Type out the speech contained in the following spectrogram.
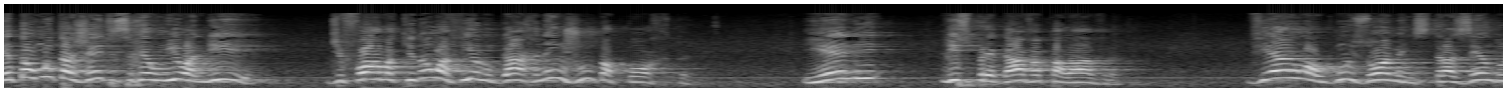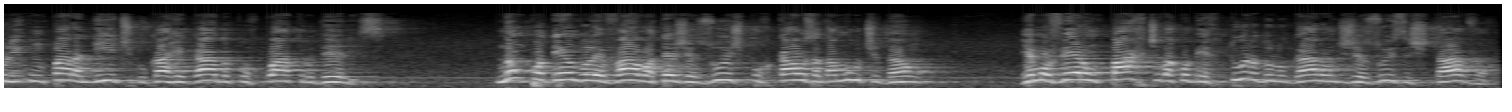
Então muita gente se reuniu ali, de forma que não havia lugar nem junto à porta. E ele lhes pregava a palavra. Vieram alguns homens trazendo-lhe um paralítico carregado por quatro deles. Não podendo levá-lo até Jesus por causa da multidão, removeram parte da cobertura do lugar onde Jesus estava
